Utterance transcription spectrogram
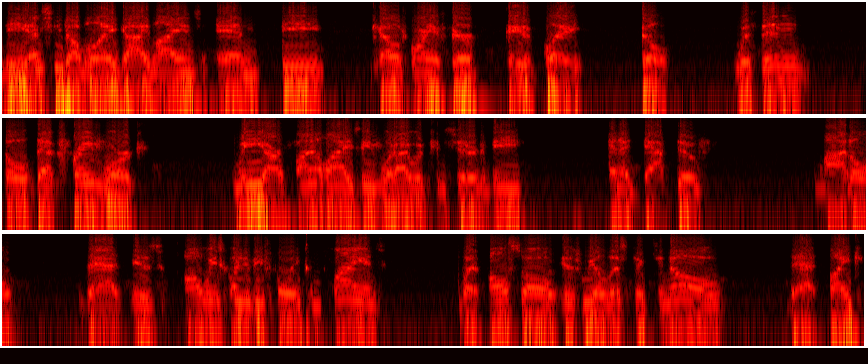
the NCAA guidelines and the California Fair Pay to Play bill. Within the, that framework, we are finalizing what I would consider to be an adaptive model that is always going to be fully compliant, but also is realistic to know that, like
